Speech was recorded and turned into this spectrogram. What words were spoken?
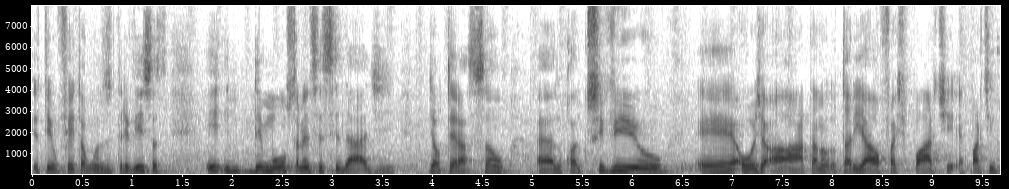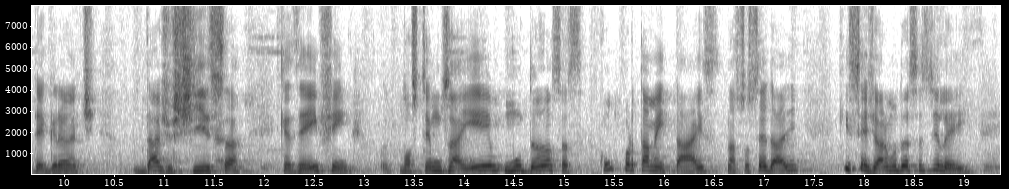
eu tenho feito algumas entrevistas e demonstra a necessidade de alteração é, no Código Civil. É, hoje a ata notarial faz parte, é parte integrante da Justiça. Quer dizer, enfim, nós temos aí mudanças comportamentais na sociedade que sejaram mudanças de lei. Sim.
